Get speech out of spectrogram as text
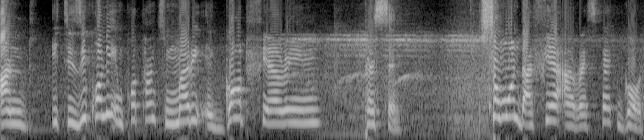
And it is equally important to marry a god-fearing person someone that fear and respect god.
